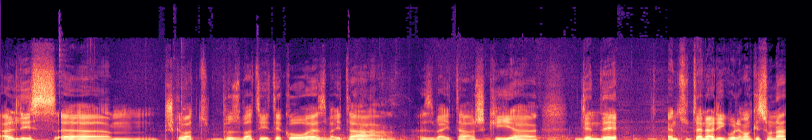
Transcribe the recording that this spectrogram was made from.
aldiz, um, pixka bat buz bat egiteko, ez baita, ez baita aski uh, jende entzuten ari gure mankizuna.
